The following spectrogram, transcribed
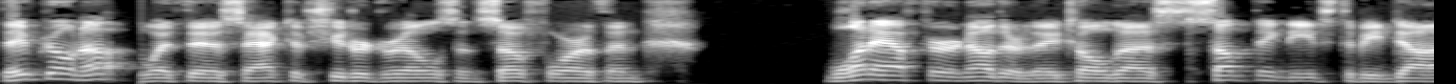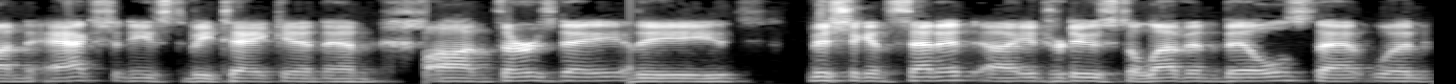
they've grown up with this active shooter drills and so forth. And one after another, they told us something needs to be done, action needs to be taken. And on Thursday, the Michigan Senate uh, introduced 11 bills that would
